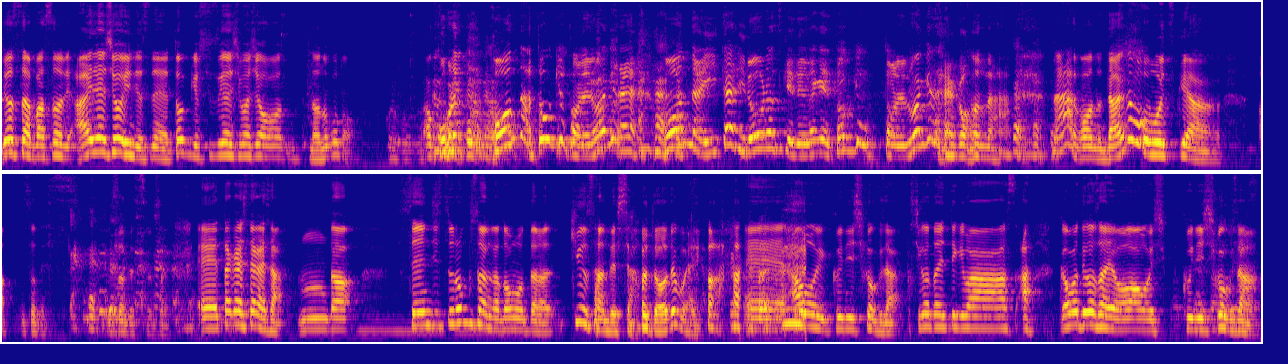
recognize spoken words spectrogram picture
よっさん、バス乗り、アイデア商品ですね。特許出現しましょう。何のこと？あ、これ、こんなん特許取れるわけない。こんなん板にローラーつけてるだけで特許取れるわけない、こんなん。なあ、こんなん誰でも思いつくやん。あ、嘘です。嘘です、嘘。えー、高橋高橋さん。うーんと、先日6さんかと思ったら9さんでした。どうでもええわ。えー、青い国四国さん。仕事行ってきます。あ、頑張ってくださいよ、青い国四国さん。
